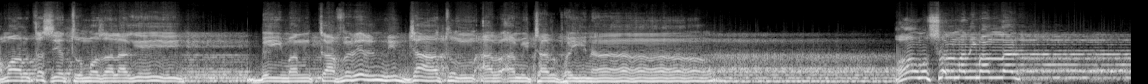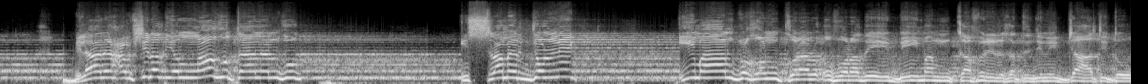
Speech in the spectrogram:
আমার কাছে এত মজা লাগে বেঈমান কাফেরের নির্যাতন আর আমি ঠার পাই না। ও মুসলমান ইমানদার, বিলাল হাবশি রাদিয়াল্লাহু তাআলা ইসলামের জন্য ইমান গ্রহণ করার অপরাধে বেঈমান কাফেরের হাতে যে নির্যাতিত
